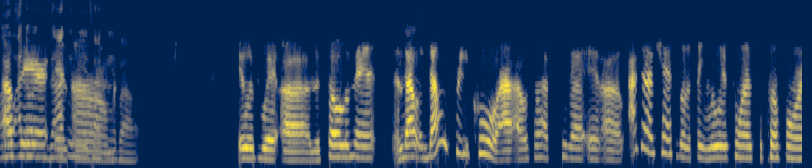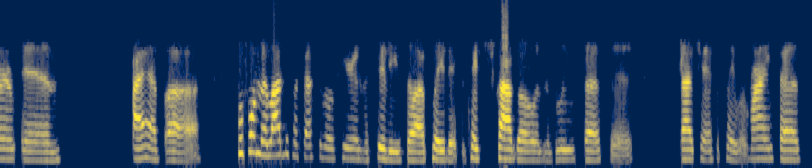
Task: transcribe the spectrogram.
Oh, out I know there, exactly and what you're talking um, about. it was with uh the Soul event, and that was that was pretty cool. I, I was so happy to see that, and uh, I got a chance to go to St. Louis once to perform, and I have uh performed at a lot of different festivals here in the city. So I played at the Taste of Chicago and the Blues Fest, and got a chance to play with Rhine Fest,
